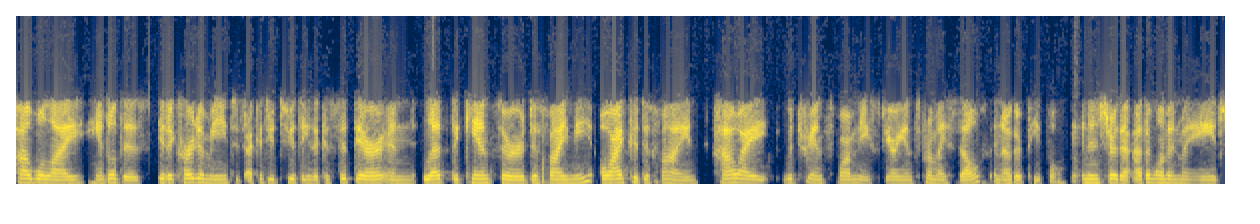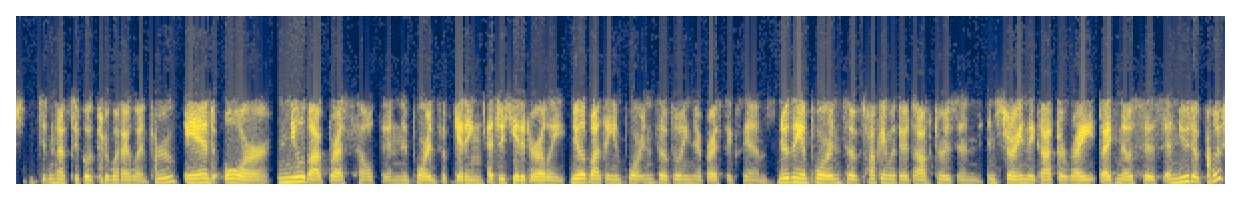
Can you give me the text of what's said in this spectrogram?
how will I handle this, it occurred to me to I could do two things. I could sit there and let the cancer define me, or I could define how I would transform the experience for myself and other people and ensure that other women my age didn't have to go through what I went through and or knew about breast health and the importance of getting educated early, knew about the importance of doing their breast exams, knew the importance of talking with their doctors and ensuring they got the right diagnosis and knew to push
